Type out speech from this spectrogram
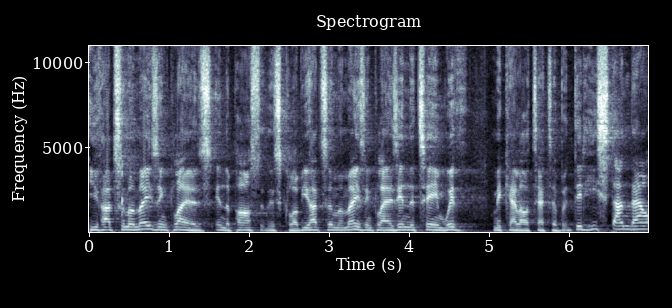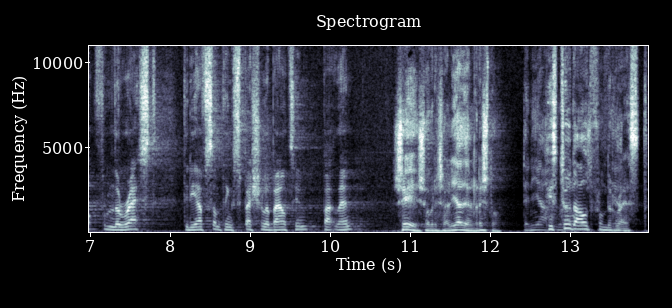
You've had some amazing players in the past at this club. You had some amazing players in the team with Mikel Arteta, but did he stand out from the rest? Did he have something special about him back then? Sí, sobresalía del resto. He stood out from the rest.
